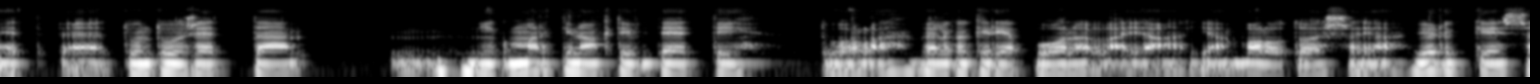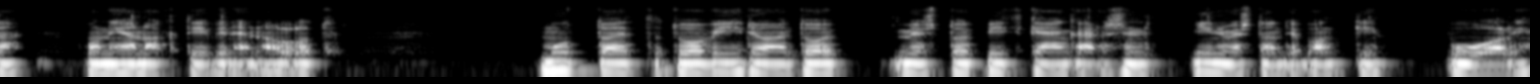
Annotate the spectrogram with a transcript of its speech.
Et, tuntuisi, että mm, niin kuin markkina-aktiviteetti tuolla velkakirjapuolella ja, ja valuutoissa ja hyödykkeissä on ihan aktiivinen ollut. Mutta että tuo vihdoin tuo, myös tuo pitkään kärsinyt investointipankki puoli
